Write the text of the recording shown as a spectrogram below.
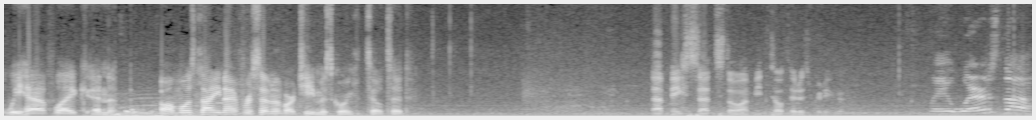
We have like an almost 99% of our team is going to Tilted. That makes sense though. I mean, Tilted is pretty good. Wait, where's the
